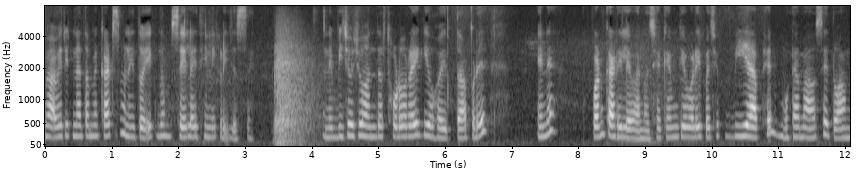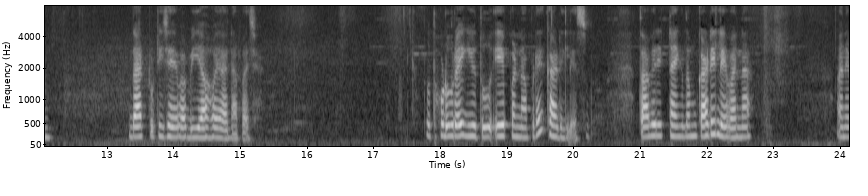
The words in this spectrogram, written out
જો આવી રીતના તમે કાઢશો ને, તો એકદમ સહેલાઈથી નીકળી જશે. અને બીજો જો અંદર થોડો રહી ગયો હોય, તો આપણે એને પણ કાઢી લેવાનો છે. કેમ કે વળી પછી બિયા આપે મોઢામાં આવશે તો આમ દાંત તૂટી જાય એવા બિયા હોય આના પાછા તો થોડું રહી ગયું હતું એ પણ આપણે કાઢી લેશું. તો આવી રીતના એકદમ કાઢી લેવાના. અને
